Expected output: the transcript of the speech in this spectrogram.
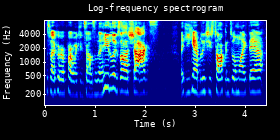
It's my favorite part when she tells him that. He looks all shocked. Like, he can't believe she's talking to him like that.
